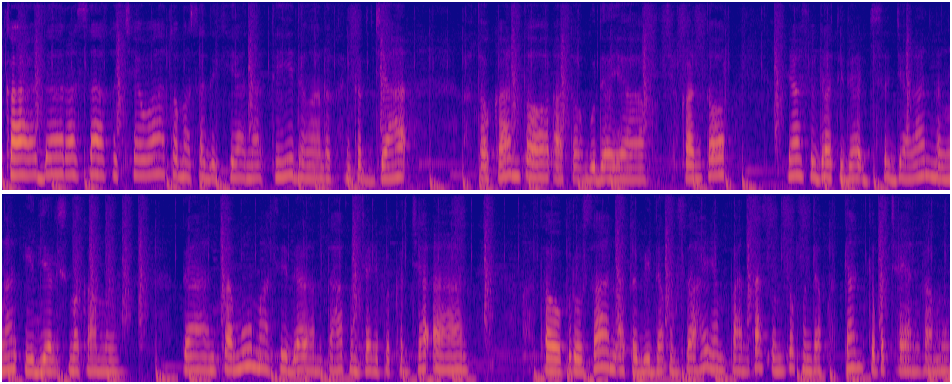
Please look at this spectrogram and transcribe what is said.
Kada rasa kecewa atau masa dikhianati dengan rekan kerja atau kantor atau budaya kerja kantor yang sudah tidak sejalan dengan idealisme kamu dan kamu masih dalam tahap mencari pekerjaan atau perusahaan atau bidang usaha yang pantas untuk mendapatkan kepercayaan kamu.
